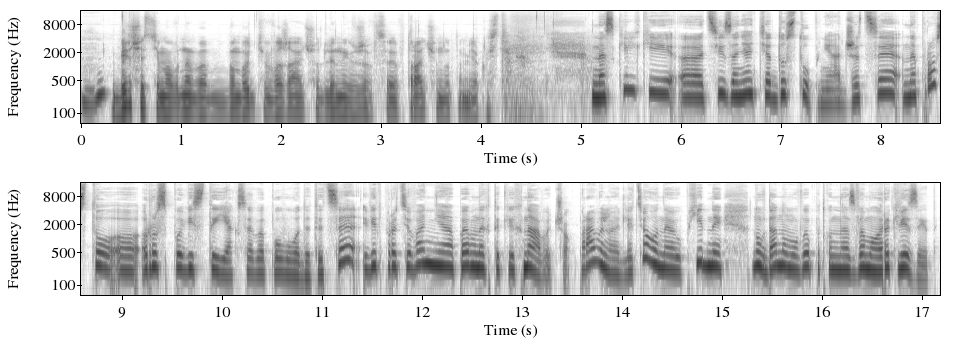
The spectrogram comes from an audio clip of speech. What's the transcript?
В більшості, вони, мабуть, вважають, що для них вже все втрачено, там якось так. Наскільки е, ці заняття доступні? Адже це не просто е, розповісти, як себе поводити, це відпрацювання певних таких навичок. Правильно, І для цього необхідний, ну в даному випадку назвемо реквізит:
